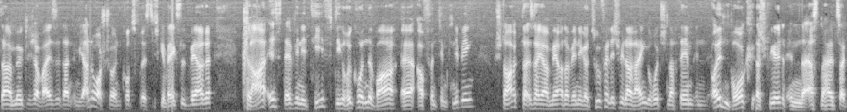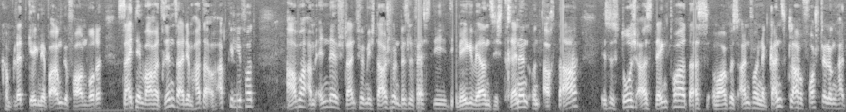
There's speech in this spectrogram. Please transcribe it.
da möglicherweise dann im Januar schon kurzfristig gewechselt wäre. Klar ist definitiv, die Rückrunde war äh, auch von Tim Knipping stark. Da ist er ja mehr oder weniger zufällig wieder reingerutscht, nachdem in Oldenburg das Spiel in der ersten Halbzeit komplett gegen den Baum gefahren wurde. Seitdem war er drin, seitdem hat er auch abgeliefert. Aber am Ende stand für mich da schon ein bisschen fest, die, die Wege werden sich trennen. Und auch da ist es durchaus denkbar, dass Markus Anfang eine ganz klare Vorstellung hat,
